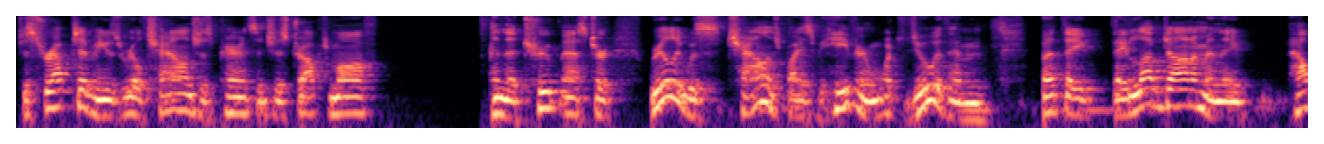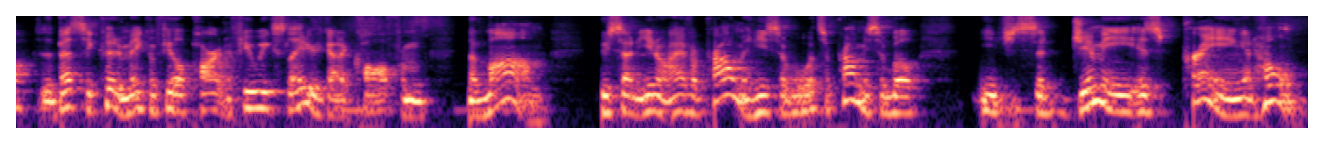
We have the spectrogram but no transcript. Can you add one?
disruptive and he was real challenged. His parents had just dropped him off and the troop master really was challenged by his behavior and what to do with him. But they they loved on him and they helped the best they could to make him feel apart. And a few weeks later, he got a call from the mom who said, "You know, I have a problem." And he said, "Well, what's the problem?" He said, "Well," he said, "Jimmy is praying at home."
